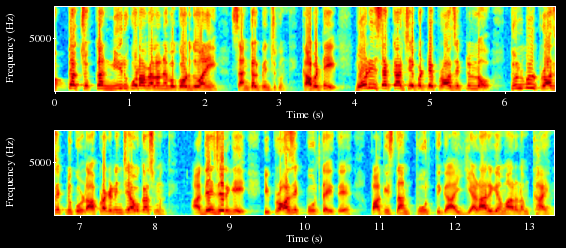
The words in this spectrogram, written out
ఒక్క చుక్క నీరు కూడా వెళ్ళనివ్వకూడదు అని సంకల్పించుకుంది. కాబట్టి మోడీ సర్కార్ చేపట్టే ప్రాజెక్టుల్లో తుల్బుల్ ప్రాజెక్టును కూడా ప్రకటించే అవకాశం ఉంది. అదే జరిగి ఈ ప్రాజెక్ట్ పూర్తయితే పాకిస్తాన్ పూర్తిగా ఎడారిగా మారడం ఖాయం.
